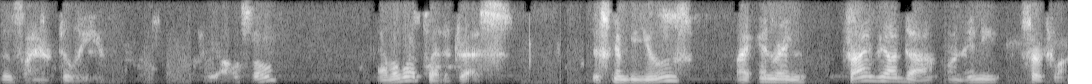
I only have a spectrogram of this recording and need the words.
desire to leave. We also have a website address. This can be used by entering Tribe Yada on any search line.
